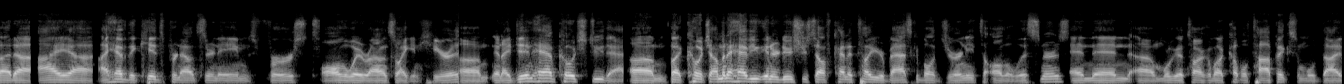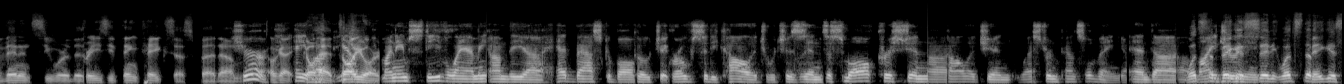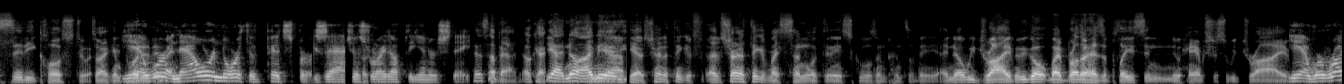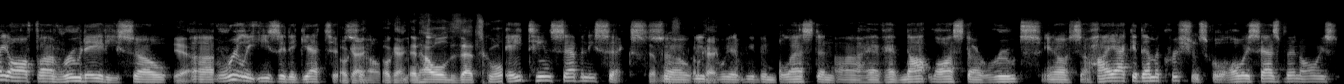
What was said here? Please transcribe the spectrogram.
But uh, I uh, I have the kids pronounce their names first all the way around so I can hear it. Um, and I didn't have Coach do that. Um, but Coach, I'm going to have you introduce yourself, kind of tell your basketball journey to all the listeners, and then um, we're going to talk about a couple topics, and we'll dive in and see where the crazy thing takes us. But um, sure, okay, hey, go uh, ahead. It's yeah, all yours. My name's Steve Lamie. I'm the uh, head basketball coach at Grove City College, which is in it's a small Christian uh, college in Western Pennsylvania. And uh, what's the biggest journey, city? What's the biggest city close to it? So I can. yeah, we're in. an hour north of Pittsburgh, exact, just okay. right up the interstate. That's not bad. Okay. Yeah. No, I mean, and, uh, yeah, I was trying to think if I was trying to think if my son looked at any schools in Pennsylvania. I know we drive. We go. My brother has a place in New Hampshire, so we drive. Yeah, we're right off uh, Route 80, so yeah, uh, really easy to get to. Okay. So. Okay. And how old is that school? 1876. So okay. we've, we've been blessed and uh, have have not lost our roots. You know, it's a high academic Christian school. Always has been. Always,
